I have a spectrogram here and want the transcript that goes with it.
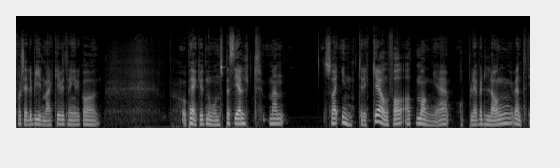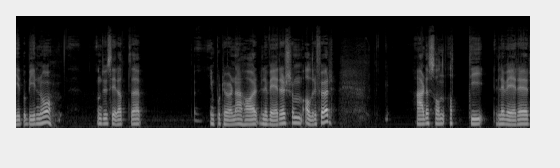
forskjellige bilmerker. Vi trenger ikke å, å peke ut noen spesielt. Men så er inntrykket i alle fall at mange opplever lang ventetid på bil nå. Om du sier at uh, importørene har, leverer som aldri før, er det sånn at de leverer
